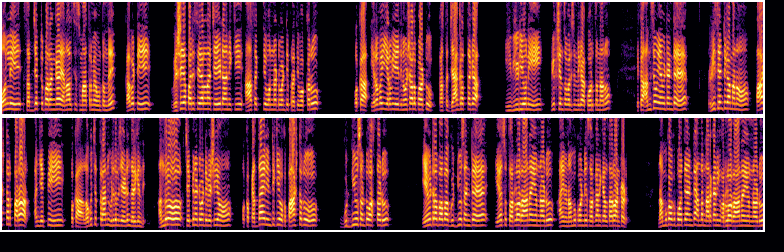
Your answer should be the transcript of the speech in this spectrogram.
ఓన్లీ సబ్జెక్ట్ పరంగా అనాలిసిస్ మాత్రమే ఉంటుంది. కాబట్టి విషయ పరిశీలన చేయడానికి ఆసక్తి ఉన్నటువంటి ప్రతి ఒక్కరూ ఒక ఇరవై ఇరవై ఐదు నిమిషాల పాటు కాస్త జాగ్రత్తగా ఈ వీడియోని వీక్షించవలసిందిగా కోరుతున్నాను. ఇక అంశం ఏమిటంటే రీసెంట్గా మనం పాస్టర్ పరార్ అని చెప్పి ఒక లఘు చిత్రాన్ని విడుదల చేయడం జరిగింది. అందులో చెప్పినటువంటి విషయం ఒక పెద్ద ఇంటికి ఒక పాస్టర్ గుడ్ న్యూస్ అంటూ వస్తాడు. ఏమిటో బాబా గుడ్ న్యూస్ అంటే యేసు త్వరలో రానై ఉన్నాడు ఆయన నమ్ముకోండి స్వర్గానికి వెళ్తారు అంటాడు. నమ్ముకోకపోతే అంటే అందరు నరకానికి త్వరలో రానై ఉన్నాడు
